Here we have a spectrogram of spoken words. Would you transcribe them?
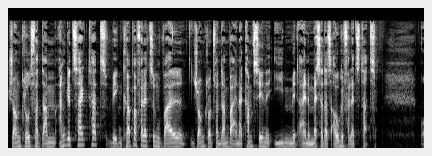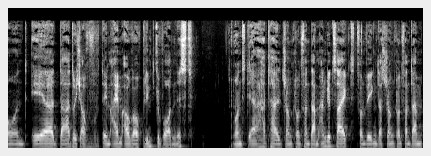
Jean-Claude Van Damme angezeigt hat wegen Körperverletzung, weil Jean-Claude Van Damme bei einer Kampfszene ihm mit einem Messer das Auge verletzt hat. und er dadurch auch dem einem Auge auch blind geworden ist. Und der hat halt Jean-Claude Van Damme angezeigt, von wegen, dass Jean-Claude Van Damme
